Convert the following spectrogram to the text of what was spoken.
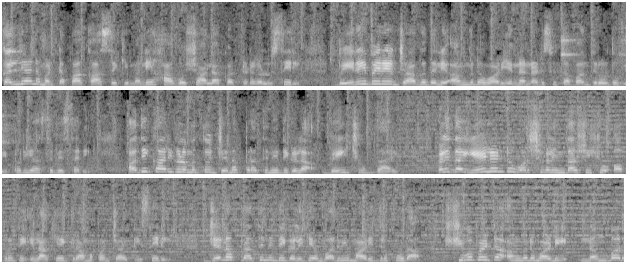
ಕಲ್ಯಾಣ ಮಂಟಪ, ಖಾಸಗಿ ಮನೆ ಹಾಗೂ ಶಾಲಾ ಕಟ್ಟಡಗಳು ಸೇರಿ ಬೇರೆ ಬೇರೆ ಜಾಗದಲ್ಲಿ ಅಂಗನವಾಡಿಯನ್ನ ನಡೆಸುತ್ತಾ ಬಂದಿರೋದು ವಿಪರ್ಯಾಸವೇ ಸರಿ. ಅಧಿಕಾರಿಗಳು ಮತ್ತು ಜನಪ್ರತಿನಿಧಿಗಳ ಬೇಜವಾಬ್ದಾರಿ. ಕಳೆದ ಏಳೆಂಟು ವರ್ಷಗಳಿಂದ ಶಿಶು ಅಭಿವೃದ್ಧಿ ಇಲಾಖೆ ಗ್ರಾಮ ಪಂಚಾಯಿತಿ ಸೇರಿ ಜನಪ್ರತಿನಿಧಿಗಳಿಗೆ ಮನವಿ ಮಾಡಿದ್ರೂ ಕೂಡ ಶಿವಪೇಟ ಅಂಗನವಾಡಿ ನಂಬರ್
